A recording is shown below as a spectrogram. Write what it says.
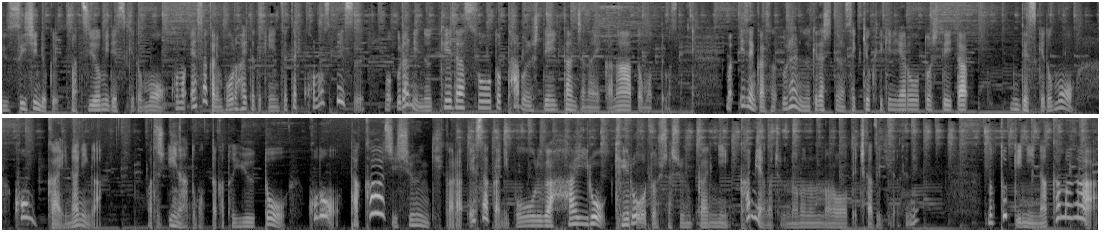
いう推進力、まあ、強みですけども、この江坂にボール入った時に絶対このスペースの裏に抜け出そうと多分していたんじゃないかなと思ってます。まあ、以前からその裏に抜け出しっていうのは積極的にやろうとしていたんですけども、今回何が私いいなと思ったかというと、この高橋俊樹から江坂にボールが入ろう、蹴ろうとした瞬間に、神谷がちょっとノロノロノロって近づいてきたんですよね。の時に仲間が、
